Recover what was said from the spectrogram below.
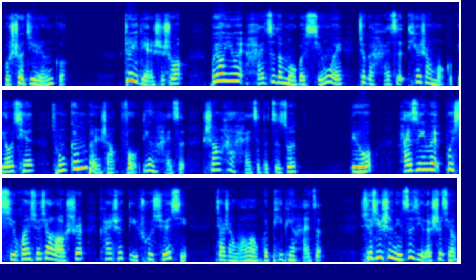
不涉及人格。这一点是说，不要因为孩子的某个行为就给孩子贴上某个标签，从根本上否定孩子，伤害孩子的自尊。比如，孩子因为不喜欢学校老师，开始抵触学习。家长往往会批评孩子：“学习是你自己的事情，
